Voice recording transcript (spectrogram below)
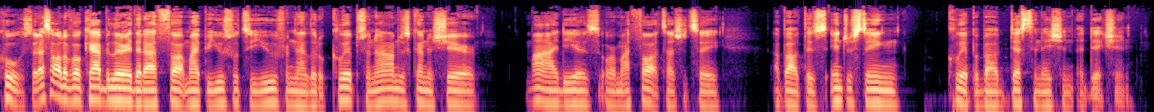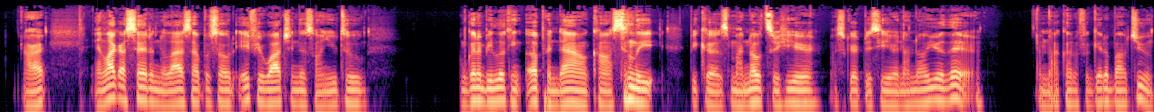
Cool. So that's all the vocabulary that I thought might be useful to you from that little clip. So now I'm just going to share my ideas or my thoughts, I should say, about this interesting clip about destination addiction. All right. And like I said in the last episode, if you're watching this on YouTube, I'm going to be looking up and down constantly because my notes are here, my script is here, and I know you're there. I'm not going to forget about you.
